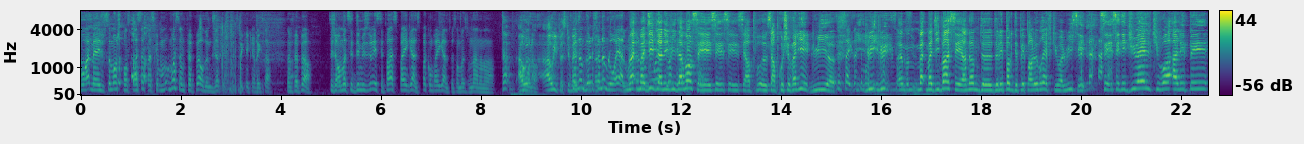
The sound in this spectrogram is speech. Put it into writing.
Ouais, mais justement, je pense pas à ça parce que mo- moi, ça me fait peur de me dire que je peux tuer quelqu'un avec ça. Ça me fait peur. C'est genre en mode c'est démesuré, c'est pas, c'est pas égal, c'est pas combat égal. Tu vois, c'est en mode non, non, non. Ah, ouais, ah oui, parce que Je suis un homme, de- je suis un homme loyal. Moi, je m'a suis un m'a homme dit loyal, bien évidemment, c'est c'est- c'est- c'est un, pro- c'est un pro-chevalier. Lui, euh, C'est ça, exactement. lui, lui, euh, Madiba, c'est un homme de, de l'époque de Pépin le Bref, tu vois. Lui, c'est c'est c'est des duels, tu vois, à l'épée,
